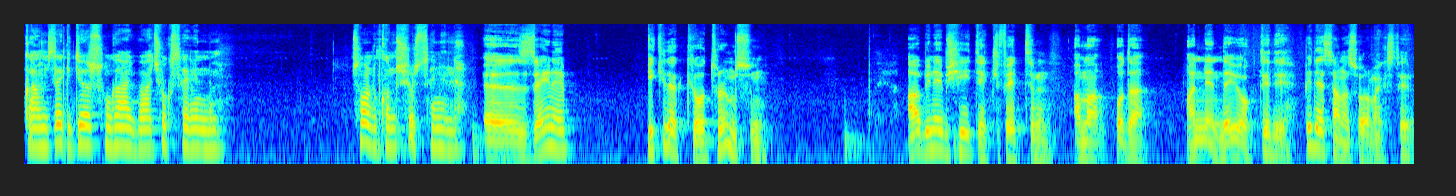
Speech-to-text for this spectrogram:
Gamze gidiyorsun galiba. Çok sevindim. Sonra konuşuruz seninle. Ee, Zeynep, iki dakika oturur musun? Abine bir şey teklif ettim ama o da annen de yok dedi. Bir de sana sormak isterim.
